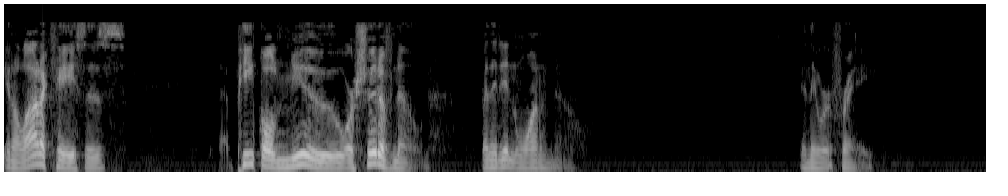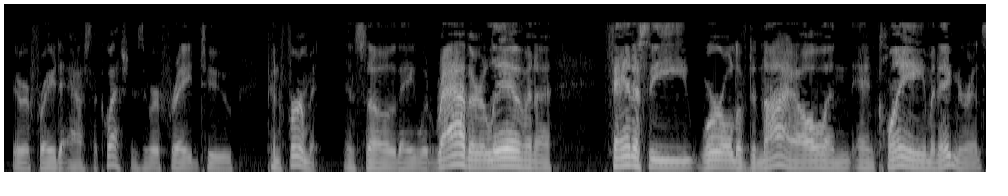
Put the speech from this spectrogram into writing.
in a lot of cases, people knew or should have known, but they didn't want to know. And they were afraid. They were afraid to ask the questions. They were afraid to confirm it. And so they would rather live in a fantasy world of denial and, and claim and ignorance.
